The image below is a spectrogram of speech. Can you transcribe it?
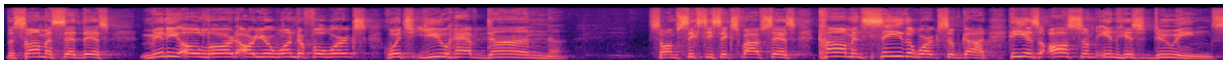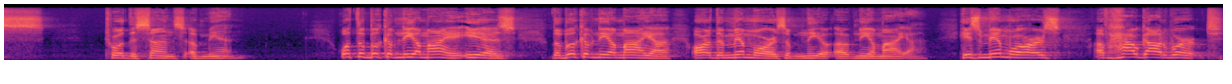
The psalmist said this Many, O Lord, are your wonderful works which you have done. Psalm 66 5 says, Come and see the works of God. He is awesome in his doings toward the sons of men. What the book of Nehemiah is, the book of Nehemiah are the memoirs of, Nehemiah. His memoirs of how God worked,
